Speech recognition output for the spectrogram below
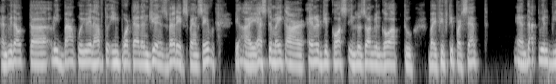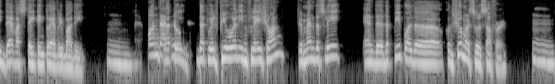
and without uh, Reed Bank, we will have to import LNG and it's very expensive. I estimate our energy cost in Luzon will go up to by 50%, and that will be devastating to everybody. Mm. On that, that note, will that will fuel inflation tremendously and the, the people the consumers will suffer Mm.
